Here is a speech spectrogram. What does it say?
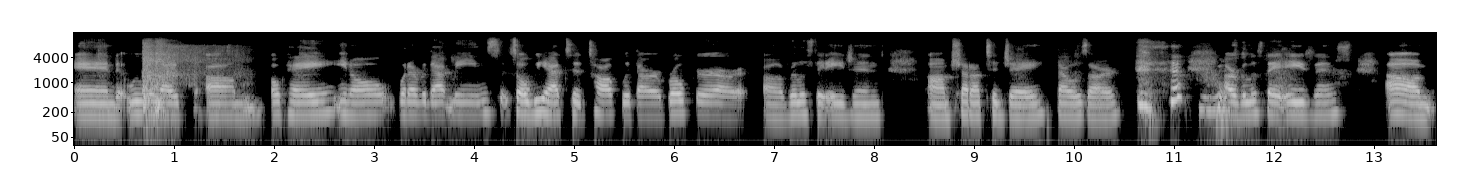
And we were like, um, okay, you know, whatever that means. So we had to talk with our broker, our uh, real estate agent. Um, shout out to Jay. That was our, our real estate agents. Um,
